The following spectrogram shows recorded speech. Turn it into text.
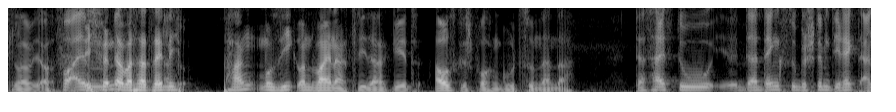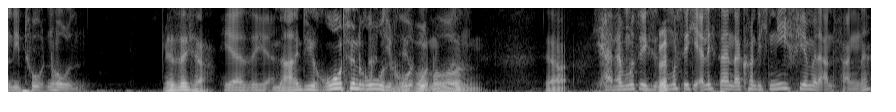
glaube ich auch. Vor allem, Ich finde aber tatsächlich, Achso. Punk, Musik und Weihnachtslieder geht ausgesprochen gut zueinander. Das heißt, du, da denkst du bestimmt direkt an die toten Hosen. Ja, sicher. Ja, sicher. Nein, die roten die Rosen. Die Roten roten Hosen. Hosen. Ja. Ja, da muss ich, Wird- muss ich ehrlich sein, da konnte ich nie viel mit anfangen, ne?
